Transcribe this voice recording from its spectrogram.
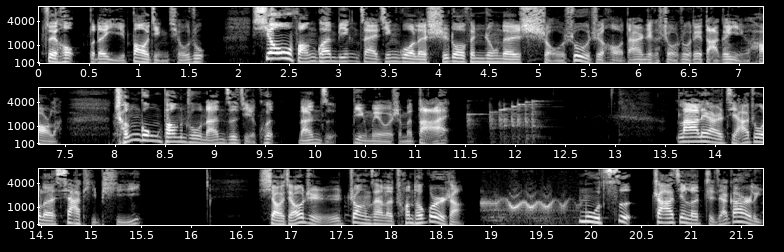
最后不得已报警求助。消防官兵在经过了十多分钟的手术之后，当然这个手术得打个引号了，成功帮助男子解困。男子并没有什么大碍。拉链夹住了下体皮。小脚趾撞在了床头柜上，木刺扎进了指甲盖里，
